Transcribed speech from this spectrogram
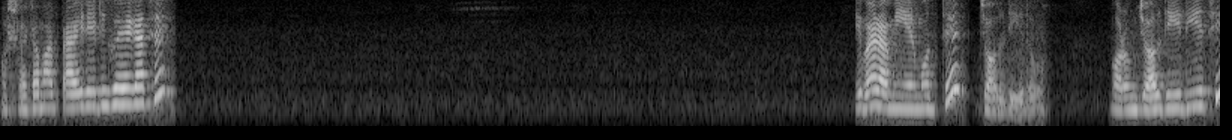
মশলাটা আমার প্রায় রেডি হয়ে গেছে। এবার আমি এর মধ্যে জল দিয়ে দেবো। গরম জল দিয়ে দিয়েছি।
